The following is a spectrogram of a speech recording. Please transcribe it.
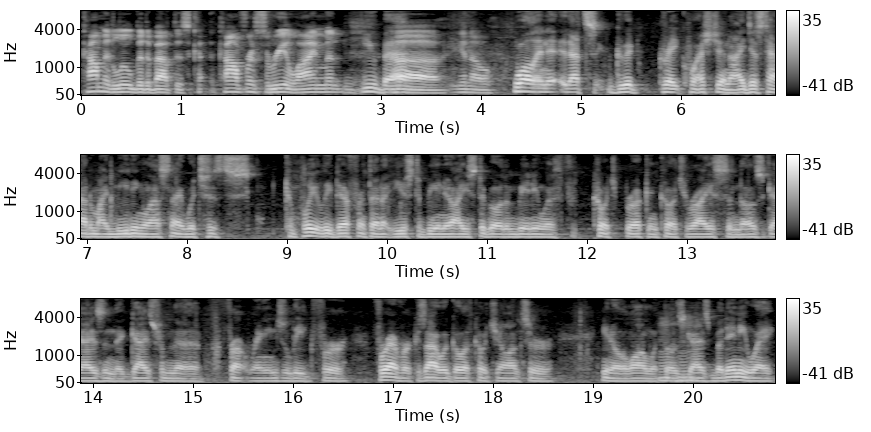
comment a little bit about this conference, the realignment. You bet. Uh, you know. Well, and that's a good, great question. I just had my meeting last night, which is completely different than it used to be. You know, I used to go to the meeting with Coach Brook and Coach Rice and those guys and the guys from the Front Range League for forever because I would go with Coach Yonkser, you know, along with mm-hmm. those guys. But anyway,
